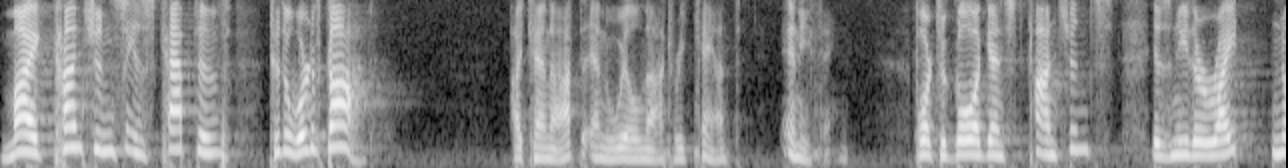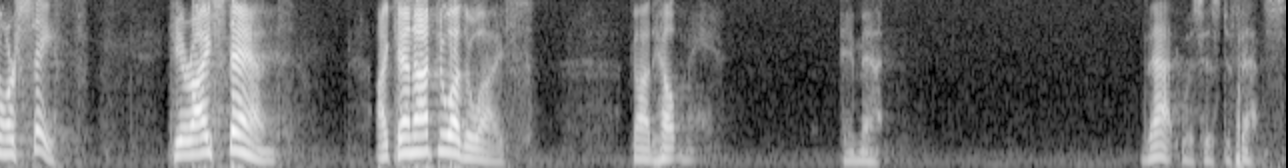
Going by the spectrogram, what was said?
my conscience is captive to the Word of God. I cannot and will not recant anything. For to go against conscience is neither right nor safe. Here I stand I cannot do otherwise. God help me. Amen. That was his defense.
